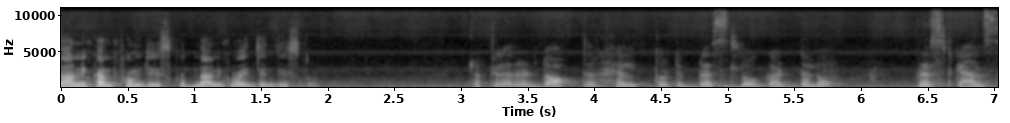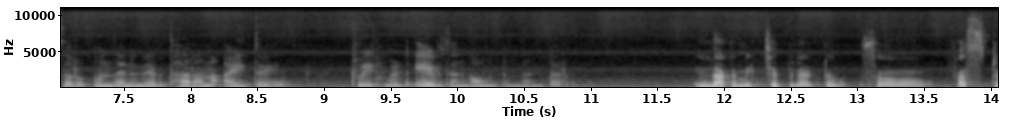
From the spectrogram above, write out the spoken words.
దాన్ని కన్ఫర్మ్ చేసుకొని దానికి వైద్యం చేసుకోవాలి డాక్టర్ గారు డాక్టర్ హెల్ప్ తోటి బ్రెస్ట్లో గడ్డలో బ్రెస్ట్ క్యాన్సర్ ఉందని నిర్ధారణ అయితే ట్రీట్మెంట్ ఏ విధంగా ఉంటుందంటారు? ఇందాక మీకు చెప్పినట్టు సో ఫస్ట్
